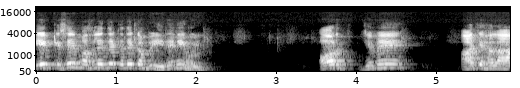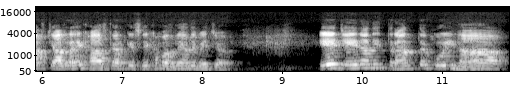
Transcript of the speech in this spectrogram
ਇਹ ਕਿਸੇ ਮਸਲੇ ਤੇ ਕਦੇ ਗੰਭੀਰ ਹੀ ਨਹੀਂ ਹੋਈ। ਔਰ ਜਿਵੇਂ ਅੱਜ ਹਾਲਾਤ ਚੱਲ ਰਹੇ, ਖਾਸ ਕਰਕੇ ਸਿੱਖ ਮਸਲਿਆਂ ਦੇ ਵਿੱਚ, ਇਹ ਜੇ ਇਹਨਾਂ ਦੀ ਤੁਰੰਤ ਕੋਈ ਨਾ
